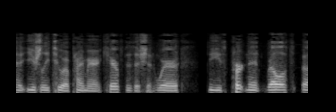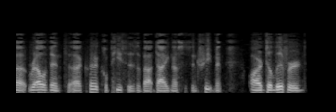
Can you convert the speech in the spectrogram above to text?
uh, usually to a primary care physician, where these pertinent, uh, relevant uh, clinical pieces about diagnosis and treatment are delivered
